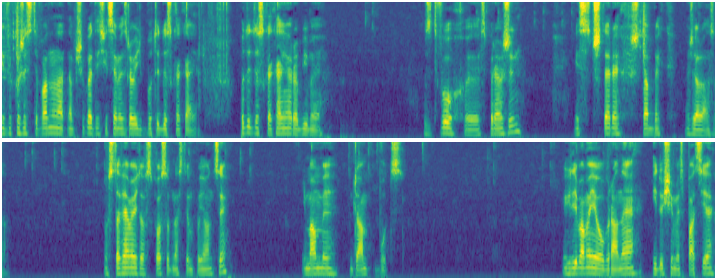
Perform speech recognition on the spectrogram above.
i wykorzystywana na, na przykład jeśli chcemy zrobić buty do skakania. Buty do skakania robimy z dwóch y, sprężyn i z czterech sztabek żelaza. Ustawiamy to w sposób następujący i mamy jump boots. I gdy mamy je ubrane i dusimy spację,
